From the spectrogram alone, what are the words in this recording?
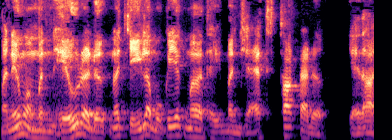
Mà nếu mà mình hiểu ra được nó chỉ là một cái giấc mơ thì mình sẽ thoát ra được. Vậy thôi.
